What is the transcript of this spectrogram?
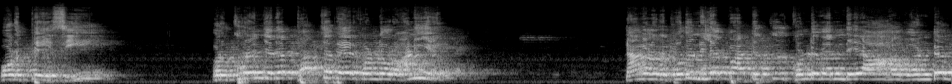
ஒரு பேசி ஒரு குறைஞ்சது பத்து பேர் கொண்ட ஒரு அணியை நாங்கள் ஒரு பொது நிலைப்பாட்டுக்கு கொண்டு வந்தே ஆக வேண்டும்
